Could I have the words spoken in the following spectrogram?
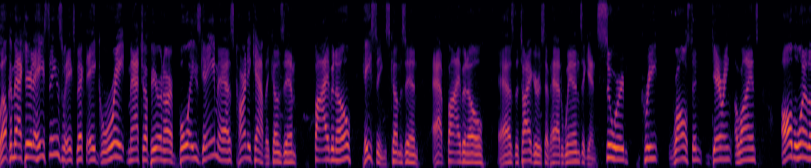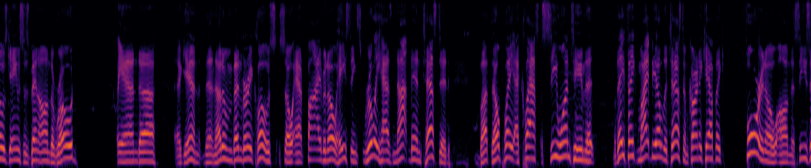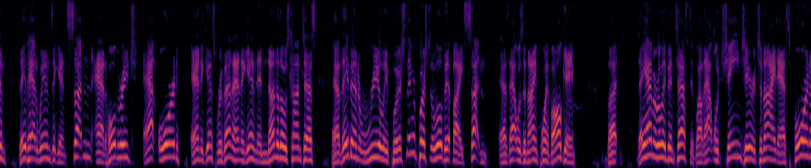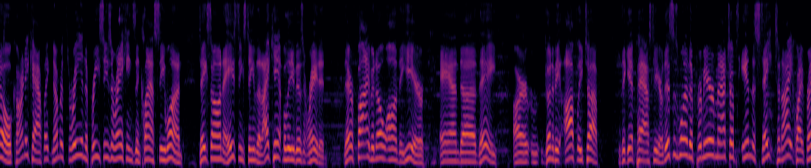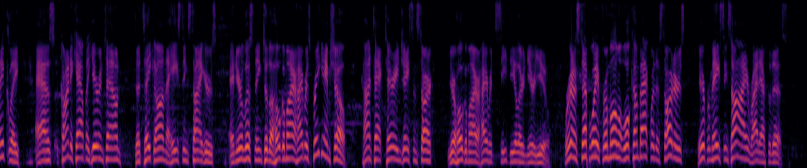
Welcome back here to Hastings. We expect a great matchup here in our boys game as Kearney Catholic comes in 5 and 0. Hastings comes in at 5 and 0 as the Tigers have had wins against Seward, Crete, Ralston, Daring, Alliance. All but one of those games has been on the road. And uh, again, none of them been very close. So at 5 and 0, Hastings really has not been tested, but they'll play a Class C1 team that they think might be able to test them. Kearney Catholic 4 0 on the season. They've had wins against Sutton, at Holdrege, at Ord, and against Ravenna. And again, in none of those contests have they been really pushed. They were pushed a little bit by Sutton, as that was a nine point ball game, but they haven't really been tested. Well, that will change here tonight as 4 0. Kearney Catholic, number three in the preseason rankings in Class C1, takes on a Hastings team that I can't believe isn't rated. They're 5 0 on the year, and uh, they are going to be awfully tough to get past here. This is one of the premier matchups in the state tonight, quite frankly, as Kearney Catholic here in town to take on the Hastings Tigers. And you're listening to the Hoegemeyer Hybrids pregame show. Contact Terry and Jason Stark, your Hoegemeyer Hybrid seed dealer near you. We're going to step away for a moment. We'll come back with the starters here from Hastings High right after this.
